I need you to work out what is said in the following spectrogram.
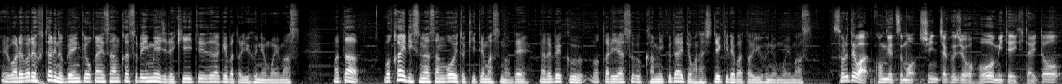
えー我々2人の勉強会に参加するイメージで聞いていただければというふうに思います。また若いリスナーさんが多いと聞いてますのでなるべく分かりやすく噛み砕いてお話しできればというふうに思います。それでは今月も新着情報を見ていきたいと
